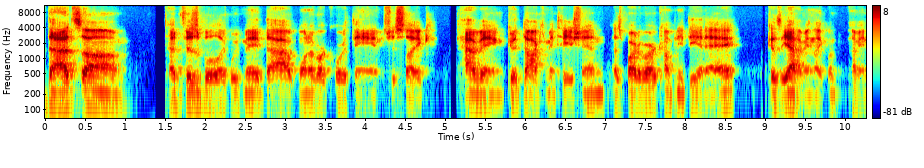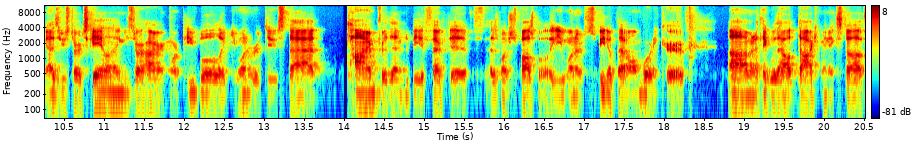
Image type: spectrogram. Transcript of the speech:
that's um at Visible, like we've made that one of our core themes, just like having good documentation as part of our company DNA. Because yeah, I mean, like when I mean, as you start scaling, you start hiring more people, like you want to reduce that time for them to be effective as much as possible. Like you want to speed up that onboarding curve. Um, and I think without documenting stuff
